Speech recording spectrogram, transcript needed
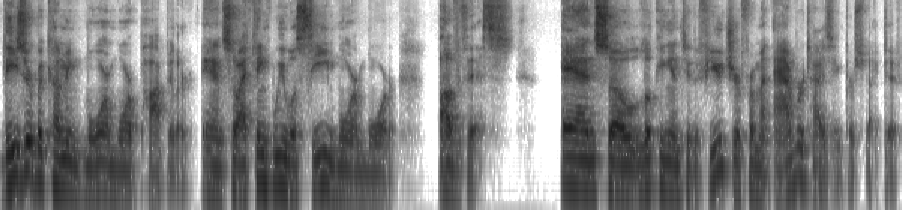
these are becoming more and more popular, and so I think we will see more and more of this. And so, looking into the future from an advertising perspective,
